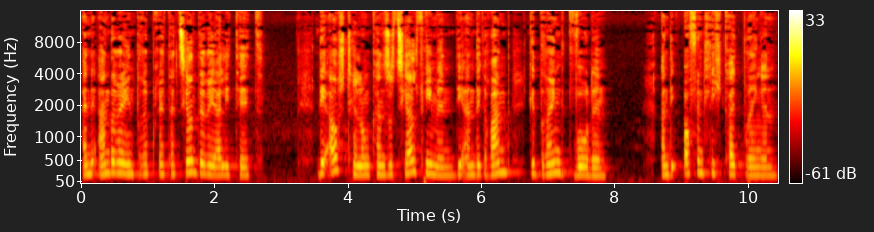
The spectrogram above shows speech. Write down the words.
eine andere Interpretation der Realität. Die Ausstellung kann Sozialthemen, die an den Rand gedrängt wurden, an die Öffentlichkeit bringen.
